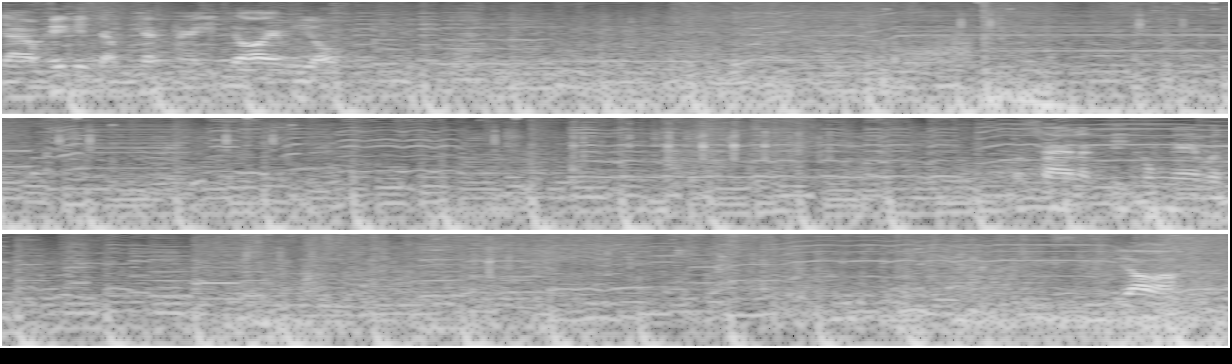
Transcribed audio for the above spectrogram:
Vào hết cái trọng cách này, cho em hiểu có sai là khi không nghe mình. Do à?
